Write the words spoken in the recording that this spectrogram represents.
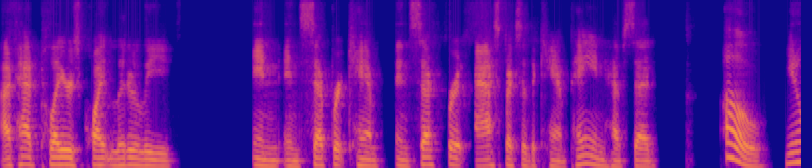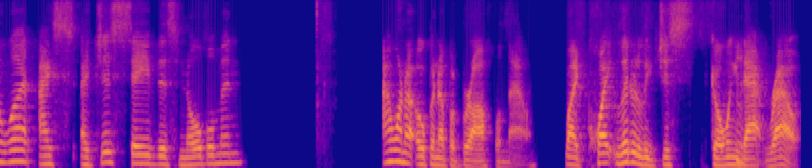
I've had players quite literally in in separate camp in separate aspects of the campaign have said, "Oh, you know what? I I just saved this nobleman. I want to open up a brothel now." Like quite literally just going Hmm. that route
